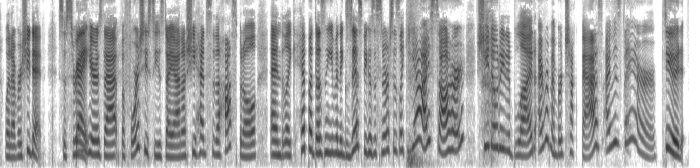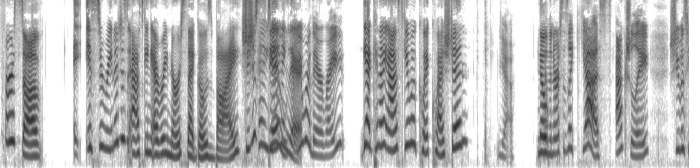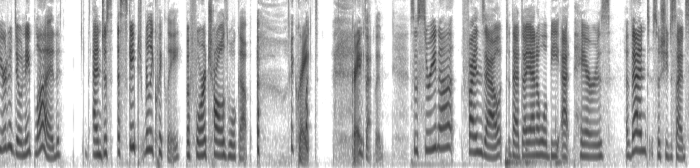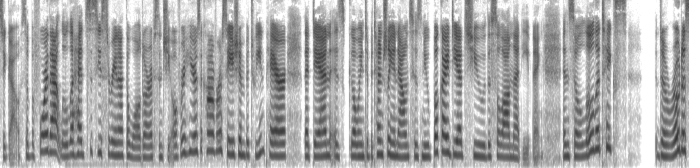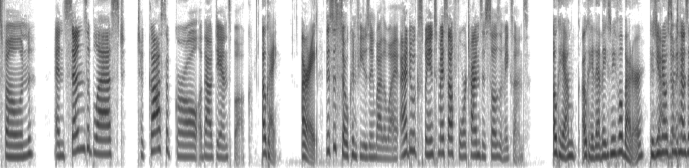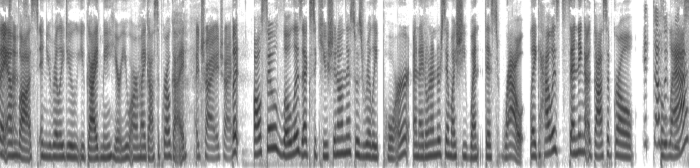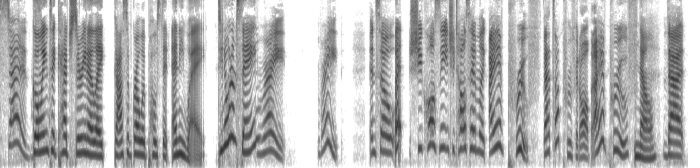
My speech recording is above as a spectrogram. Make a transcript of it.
Whatever she did. So Serena Right. hears that before she sees Diana, she heads to the hospital and like HIPAA doesn't even exist because this nurse is like, Yeah, I saw her. She donated blood. I remember Chuck Bass. I was there. Dude, first off, is Serena just asking every nurse that goes by? She's just Hey, standing you, there. You were there, right? yeah, can I ask you a quick question? Yeah. No. And the nurse is like, Yes, actually, she was here to donate blood and just escaped really quickly before Charles woke up. like, Great. what? Great. Exactly. So Serena finds out that Diana will be at Pear's event, so she decides to go. So before that, Lola heads to see Serena at the Waldorfs and she overhears a conversation between Pear that Dan is going to potentially announce his new book idea to the salon that evening. And so Lola takes Dorota's phone and sends a blast to Gossip Girl about Dan's book. Okay. All right. This is so confusing, by the way. I had to explain it to myself four times and it still doesn't make sense. Okay, I'm okay. That makes me feel better because you Yeah, know sometimes does I am sense. lost, and you really do. You guide me here. You are my Gossip Girl guide. I try, I try. But also, Lola's execution on this was really poor, and I don't understand why she went this route. Like, how is sending a Gossip Girl it doesn't blast sense. going to catch Serena? Like, Gossip Girl would post it anyway. Do you know what I'm saying? Right. Right. And so What? she calls Nate and she tells him, like, I have proof. That's not proof at all, but I have proof No. that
